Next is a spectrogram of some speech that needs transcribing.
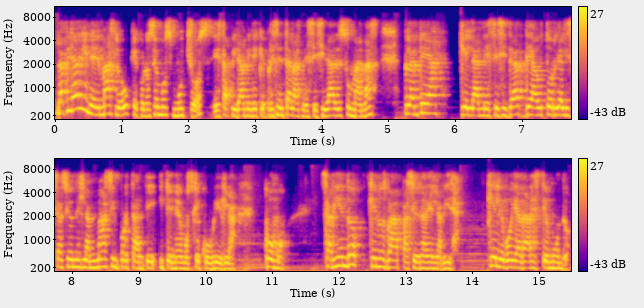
La pirámide de Maslow, que conocemos muchos, esta pirámide que presenta las necesidades humanas, plantea que la necesidad de autorrealización es la más importante y tenemos que cubrirla. ¿Cómo? Sabiendo que nos va a apasionar en la vida. ¿Qué le voy a dar a este mundo?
